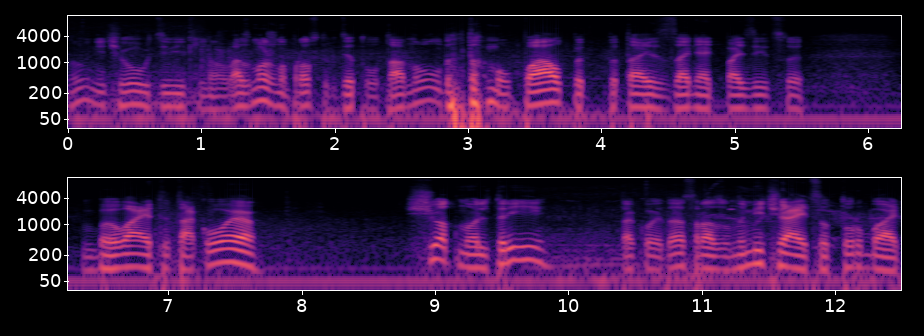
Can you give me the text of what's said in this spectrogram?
Ну, ничего удивительного. Возможно, просто где-то утонул, да, там упал, пытаясь занять позицию. Бывает и такое. Счет 0-3. Такой, да, сразу намечается турбач.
